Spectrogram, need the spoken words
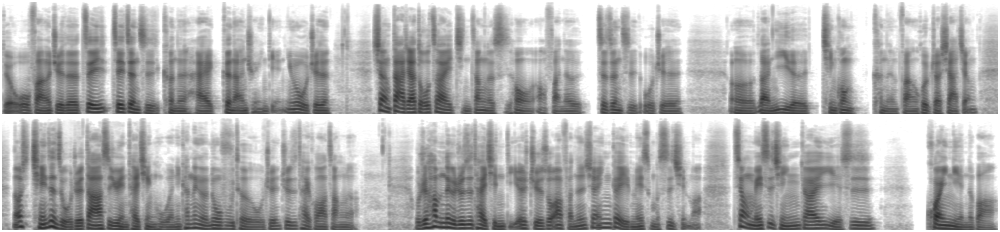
对我反而觉得这这阵子可能还更安全一点，因为我觉得像大家都在紧张的时候啊，反而这阵子我觉得呃染疫的情况。可能反而会比较下降。然后前一阵子，我觉得大家是有点太轻忽了。你看那个诺富特，我觉得就是太夸张了。我觉得他们那个就是太轻敌，而觉得说啊，反正现在应该也没什么事情嘛，这样没事情应该也是快一年了吧。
